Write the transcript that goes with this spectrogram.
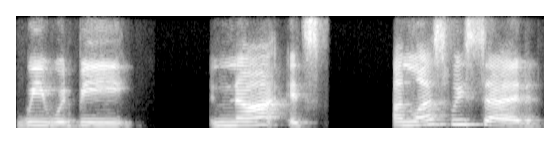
we would be not, it's unless we said,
